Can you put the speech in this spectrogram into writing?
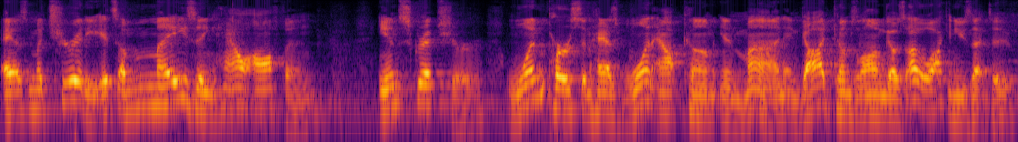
as maturity. It's amazing how often in Scripture one person has one outcome in mind and God comes along and goes, Oh, I can use that too.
